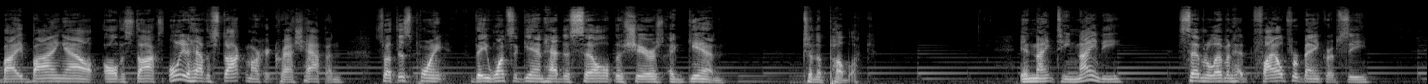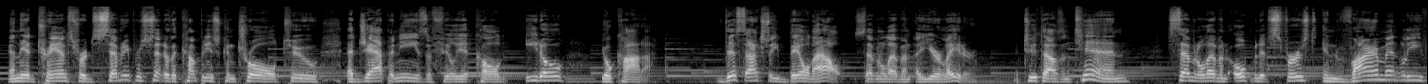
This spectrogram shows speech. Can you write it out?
by buying out all the stocks, only to have the stock market crash happen. So at this point, they once again had to sell the shares again to the public. In 1990, 7 Eleven had filed for bankruptcy and they had transferred 70% of the company's control to a Japanese affiliate called Ito Yokado. This actually bailed out 7 Eleven a year later. In 2010, 7 Eleven opened its first environmentally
